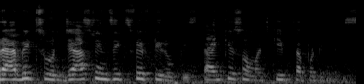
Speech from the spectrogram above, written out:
grab it soon just in six fifty rupees thank you so much keep supporting us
